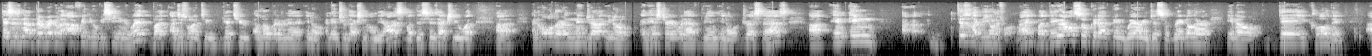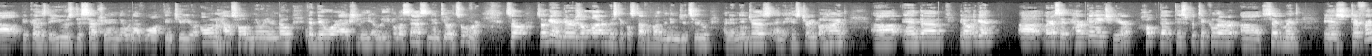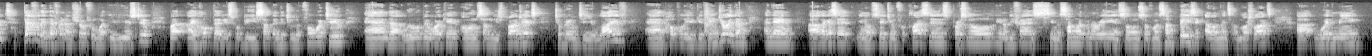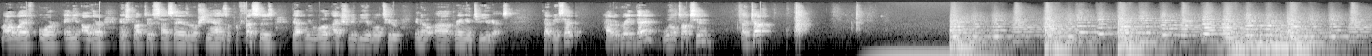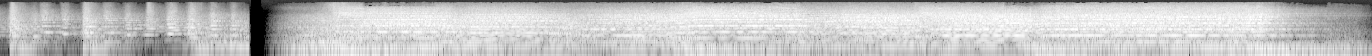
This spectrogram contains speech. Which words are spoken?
this is not the regular outfit you'll be seeing me with, but I just wanted to get you a little bit of a, you know, an introduction on the arts, but this is actually what uh, an older ninja, you know, in history would have been, you know, dressed as. Uh, in, in uh, this is like the uniform, right? But they also could have been wearing just a regular, you know, day clothing uh, because they used deception. and They would have walked into your own household and you wouldn't even know that they were actually a lethal assassin until it's over. So, so again, there's a lot of mystical stuff about the ninjutsu and the ninjas and the history behind. Uh, and, um, you know, again, uh, like I said, Hurricane H here. Hope that this particular uh, segment is different, definitely different, I'm sure, from what you're used to. But I hope that this will be something that you look forward to, and uh, we will be working on some of these projects to bring them to you live. and hopefully you get to enjoy them. And then, uh, like I said, you know, stay tuned for classes, personal, you know, defense, you know, some weaponry, and so on and so forth, some basic elements of martial arts. Uh, with me, my wife, or any other instructors, senseis, or shihans, or professors that we will actually be able to, you know, uh, bring into you guys. That being said, have a great day. We'll talk soon. Ciao, ciao.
